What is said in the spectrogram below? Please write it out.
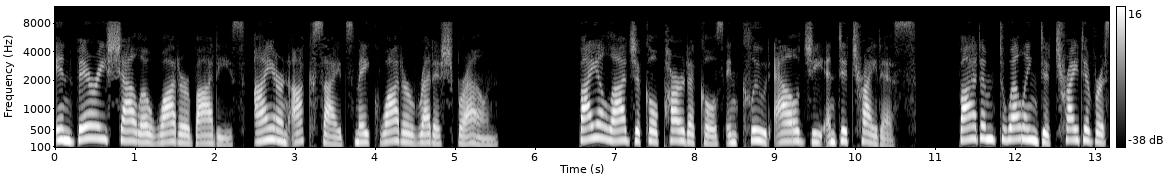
In very shallow water bodies, iron oxides make water reddish-brown. Biological particles include algae and detritus. Bottom-dwelling detritivorous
